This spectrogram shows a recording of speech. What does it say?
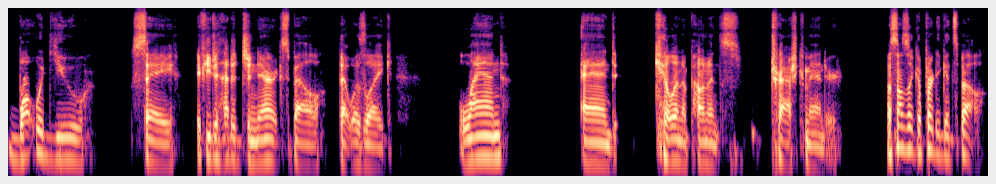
what would you say if you just had a generic spell that was like land and kill an opponent's trash commander? That sounds like a pretty good spell.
